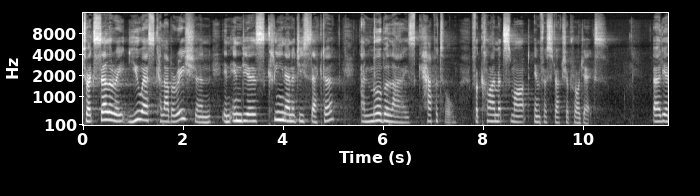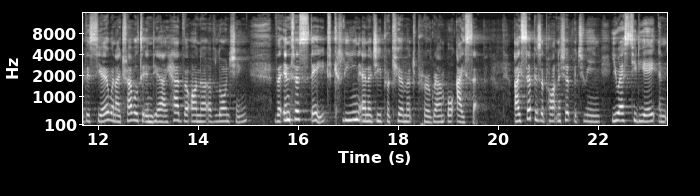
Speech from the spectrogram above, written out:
to accelerate US collaboration in India's clean energy sector and mobilize capital for climate smart infrastructure projects. Earlier this year, when I traveled to India, I had the honor of launching the Interstate Clean Energy Procurement Program, or ICEP. ICEP is a partnership between USTDA and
